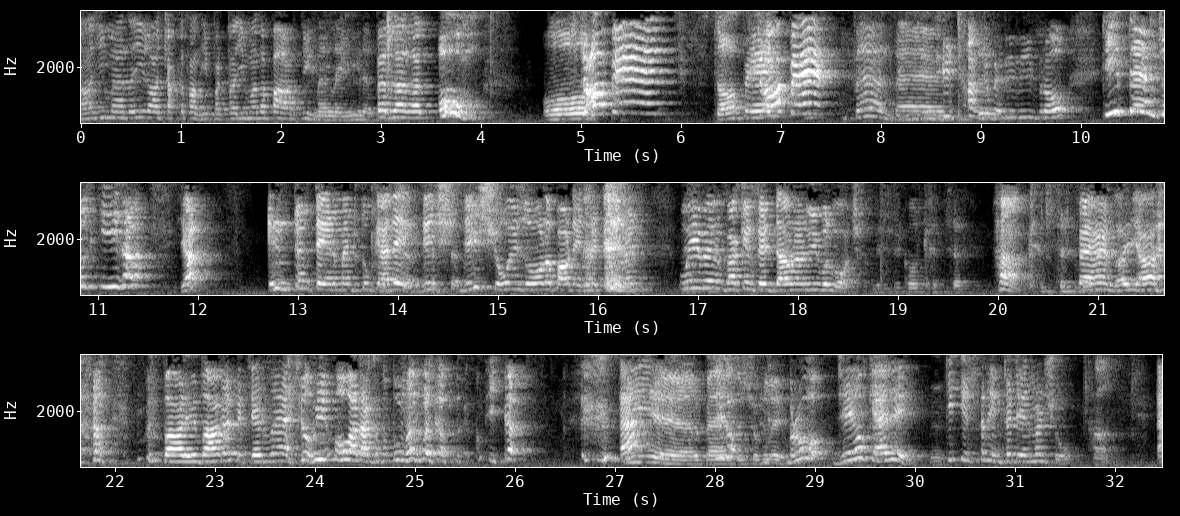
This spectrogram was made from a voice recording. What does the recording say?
ਹਾਂ ਜੀ ਮੈਂ ਤਾਂ ਜੀ ਰਾਤ ਚੱਕਤਾ ਸੀ ਪੱਟਾ ਜੀ ਮੈਂ ਤਾਂ ਭਾਰਤੀ ਮੈਂ ਲਈ ਹੀ ਰਹਿ- ਪਹਿਲਾਂ ਗੱਲ ਓਹ! ਓ stop it stop it stop it ਭੈਣ ਭੈਣ। ਦੀ ਠੱਗ ਤੇਰੀ ਦੀ bro ਕੀ ਭੈਣ ਚੋਦ ਕੀ ਸਾਰਾ ਯਾਰ entertainment ਤੂੰ ਕਹਿ ਦੇ। this this show is all about entertainment. We will fucking sit down and we will watch. This is called culture ਹਾਂ ਭੈਣ ਦਾ ਯਾਰ ਬਾਲੇ ਬਾਗੇ ਪਿੱਛੇ ਨੂੰ ਐ ਜੋ ਵੀ ਉਹ ਅਲੱਗ ਬੱਬੂ ਮਾਰ ਬਣਿਆ ਹੁੰਦਾ ਕੁੜੀਆ। ਕੀ ਯਾਰ ਭੈਣ ਤੋਂ ਸ਼ੁਕਲੇ bro ਜੇ ਉਹ ਕਹਿ ਦੇ ਕਿ ਇਟਸ ਐਨ entertainment show ਹਾਂ।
